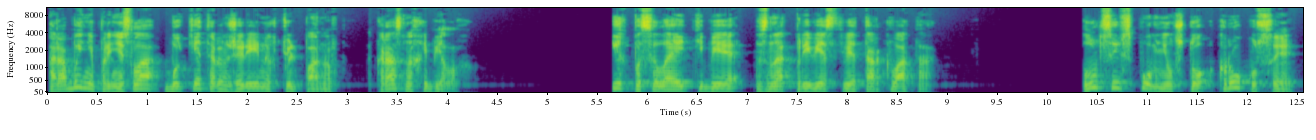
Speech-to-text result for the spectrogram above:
а рабыня принесла букет оранжерейных тюльпанов, красных и белых. Их посылает тебе в знак приветствия Тарквата. Луций вспомнил, что крокусы,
